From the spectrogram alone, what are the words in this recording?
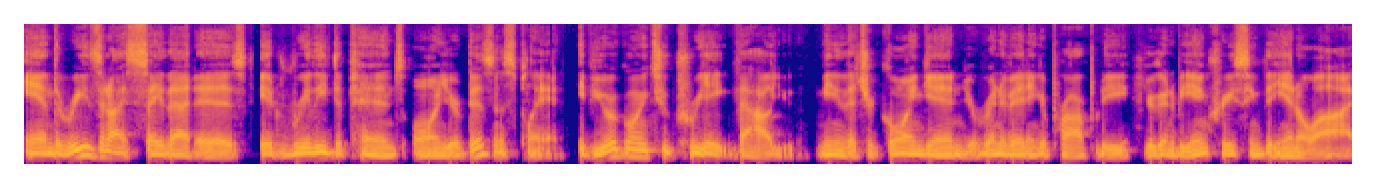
And the reason I say that is it really depends on your business plan. If you're going to create value, meaning that you're going in, you're renovating a property, you're going to be increasing the NOI.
